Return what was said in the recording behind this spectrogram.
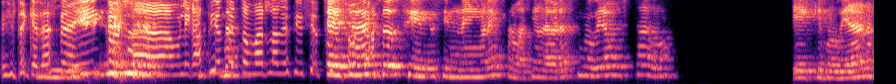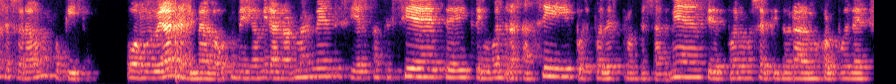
Y te quedaste ahí con la obligación de tomar la decisión. Exacto, sin, sin ninguna información. La verdad es que me hubiera gustado eh, que me hubieran asesorado un poquito o me hubieran animado o que me digan, mira, normalmente si ya estás de 7 y te encuentras así, pues puedes progresar bien, si después no se epidural a lo mejor puede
